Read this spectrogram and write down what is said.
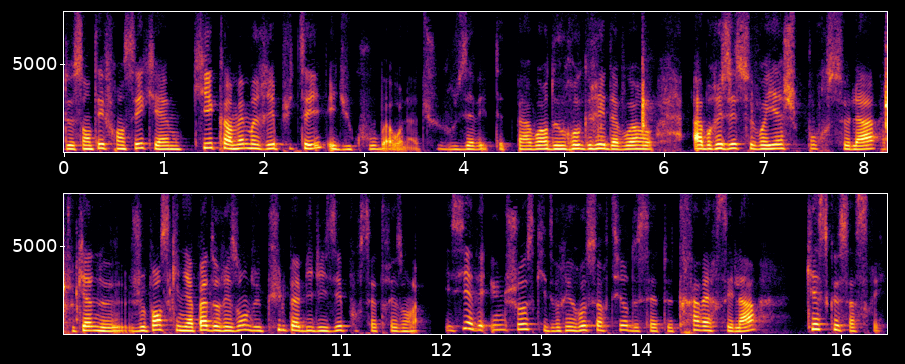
de santé français qui est, quand même réputé. Et du coup, bah voilà, tu, vous avez peut-être pas à avoir de regret d'avoir abrégé ce voyage pour cela. En tout cas, je pense qu'il n'y a pas de raison de culpabiliser pour cette raison-là. Et s'il y avait une chose qui devrait ressortir de cette traversée-là, qu'est-ce que ça serait?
